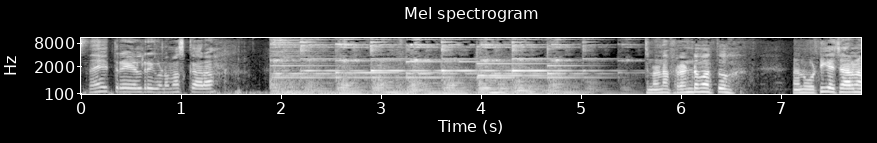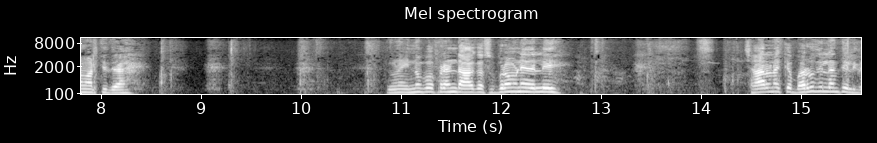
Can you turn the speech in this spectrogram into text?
ಸ್ನೇಹಿತರೆ, ಎಲ್ರಿಗೂ ನಮಸ್ಕಾರ. ನನ್ನ ಫ್ರೆಂಡ್ ಮತ್ತು ನಾನು ಒಟ್ಟಿಗೆ ಚಾರಣ ಮಾಡ್ತಿದ್ದೆ. ಇವನ ಇನ್ನೊಬ್ಬ ಫ್ರೆಂಡ್ ಆಗ ಸುಬ್ರಹ್ಮಣ್ಯದಲ್ಲಿ ಚಾರಣಕ್ಕೆ ಬರುವುದಿಲ್ಲ ಅಂತ ಹೇಳಿದ.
